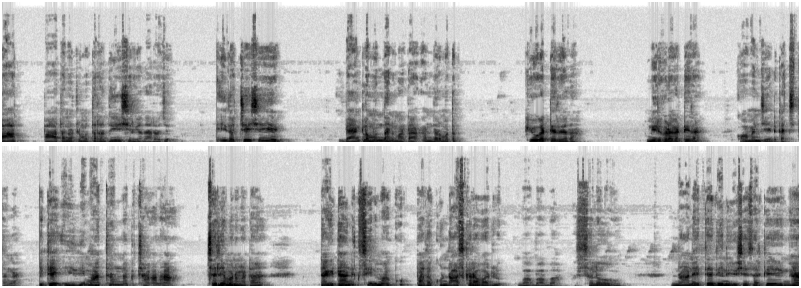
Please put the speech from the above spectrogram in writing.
పాత పాత నోట్లు మొత్తం రద్దు చేసారు కదా ఆ రోజు. ఇది వచ్చేసి బ్యాంక్లో ముందనమాట అందరూ మొత్తం క్యూ కట్టారు కదా. మీరు కూడా కట్టిరా? కామెంట్ చేయండి ఖచ్చితంగా. అయితే ఇది మాత్రం నాకు చాలా ఆశ్చర్యం అనమాట టైటానిక్ సినిమాకు పదకొండు ఆస్కర్ అవార్డులు. బాబా అసలు నానైతే దీన్ని చూసేసరికి ఇంకా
